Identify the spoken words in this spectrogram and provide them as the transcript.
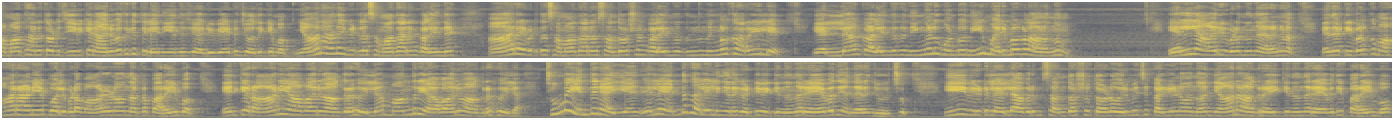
സമാധാനത്തോടെ ജീവിക്കാൻ അനുവദിക്കത്തില്ലേ നീ? എന്ന് രവിയേട്ടൻ ചോദിക്കുമ്പോൾ ഞാനാണ് ഈ വീട്ടിലെ സമാധാനം കളയുന്നത് ആരാ ഇവിടുത്തെ സമാധാനവും സന്തോഷവും കളയുന്നതെന്ന് നിങ്ങൾക്കറിയില്ലേ? എല്ലാം കളയുന്നത് നിങ്ങൾ കൊണ്ടുവന്ന് ഈ മരുമകളാണെന്നും എല്ലാവരും ഇവിടെ നിന്ന് ഇറങ്ങണം. എന്നിട്ട് ഇവൾക്ക് മഹാറാണിയെ പോലെ ഇവിടെ വാഴണമെന്നൊക്കെ പറയുമ്പോൾ എനിക്ക് റാണി ആവാനും ആഗ്രഹമില്ല മന്ത്രി ആവാനും ആഗ്രഹമില്ല. ചുമ്മാ എന്തിനായി അല്ല എന്റെ തലയിൽ ഇങ്ങനെ കെട്ടിവെക്കുന്നതെന്ന് രേവതി അന്നേരം ചോദിച്ചു. ഈ വീട്ടിലെല്ലാവരും സന്തോഷത്തോടെ ഒരുമിച്ച് കഴിയണമെന്നാണ് ഞാൻ ആഗ്രഹിക്കുന്നതെന്ന് രേവതി പറയുമ്പോൾ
